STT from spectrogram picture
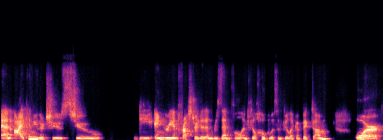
And I can either choose to be angry and frustrated and resentful and feel hopeless and feel like a victim, or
